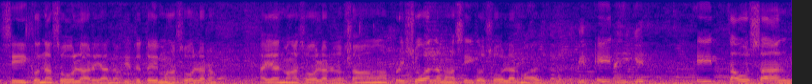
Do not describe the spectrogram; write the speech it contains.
Seiko na solar yan. no? Ito to yung mga solar. No? Ayan mga solar. No? Sa mga presyohan ng mga Seiko solar mga guys. 50 mahigit? 8,000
